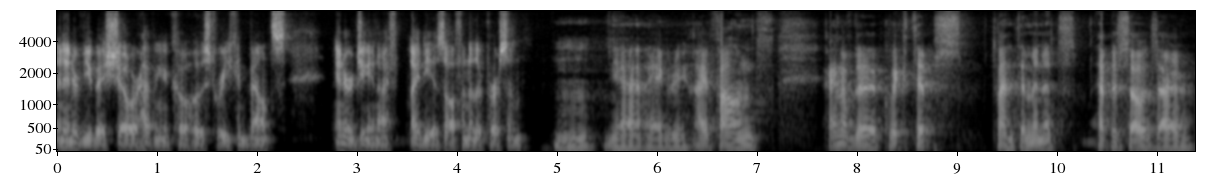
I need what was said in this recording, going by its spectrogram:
an interview based show or having a co host where you can bounce energy and ideas off another person. Mm-hmm. Yeah, I agree. I found kind of the quick tips, 20 minutes episodes are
